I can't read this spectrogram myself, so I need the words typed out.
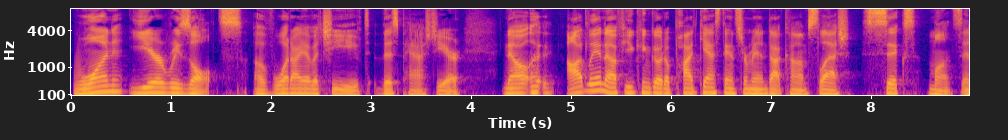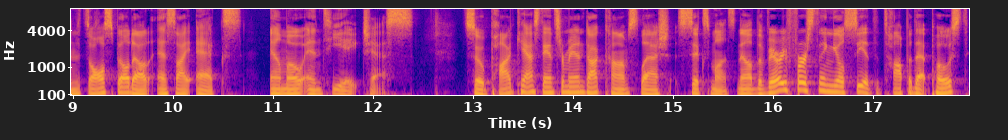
one year results of what I have achieved this past year. Now, oddly enough, you can go to podcastanswerman.com slash six months, and it's all spelled out S I X M O N T H S. So podcastanswerman.com slash six months. Now, the very first thing you'll see at the top of that post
